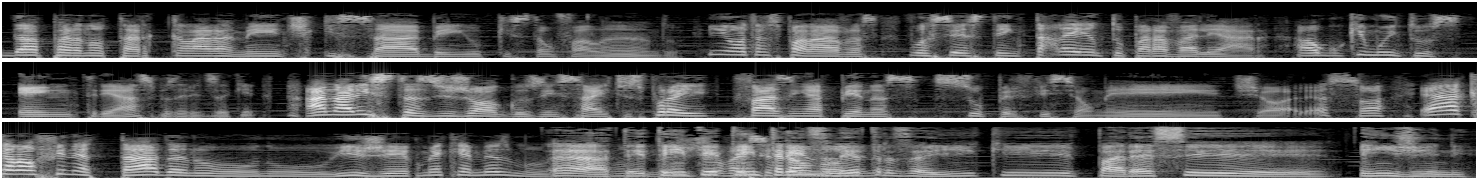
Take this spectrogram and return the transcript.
dá para notar claramente que sabem o que estão falando. Em outras palavras, vocês têm talento para avaliar, algo que muitos, entre aspas, ele diz aqui, analistas de jogos em sites por aí fazem apenas superficialmente. Olha só, é aquela alfinetada no, no IG, como é que é mesmo? É, tem, tem, tem, tem três nome, letras né? aí que parece engine.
